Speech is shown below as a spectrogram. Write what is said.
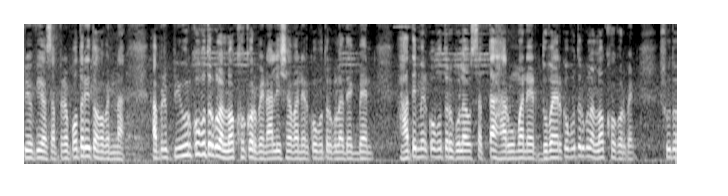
প্রিয় পিওস আপনারা প্রতারিত হবেন না। আপনি পিওর কবুতরগুলো লক্ষ্য করবেন। আলি সাবানের কবুতরগুলো দেখবেন, হাতিমের কবুতরগুলো তাহার, উমানের, দুবাইয়ের কবুতরগুলো লক্ষ্য করবেন। শুধু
